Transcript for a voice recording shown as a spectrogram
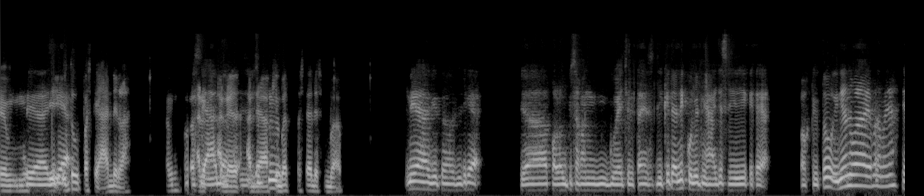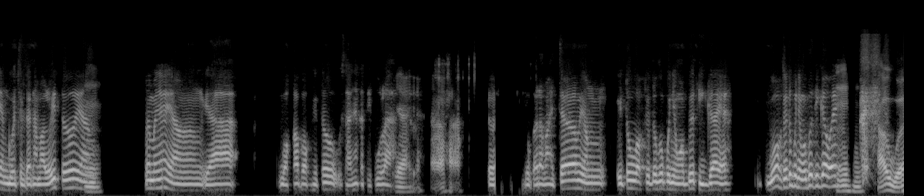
ya Iya jadi kayak itu pasti ada lah. Kan pasti ada ada. ada ada akibat pasti ada sebab. Iya gitu. Jadi kayak ya kalau misalkan gue ceritain sedikit ya ini kulitnya aja sih. Kayak, waktu itu ini Woy, apa namanya yang gue ceritain sama lu itu yang Hmm, namanya yang ya bokap waktu itu usahanya ketipu lah. Ya ya Ah, segala macem yang itu waktu itu gue punya mobil tiga ya. Gue waktu itu punya mobil tiga weh. Mhm. tahu gue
